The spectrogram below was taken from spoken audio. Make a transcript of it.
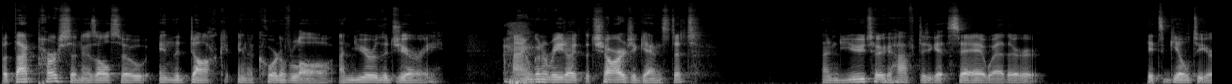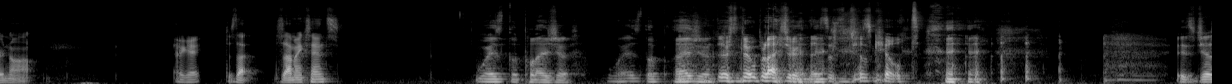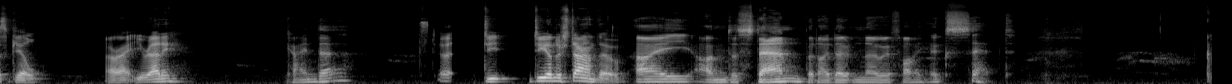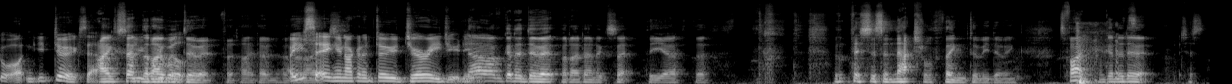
But that person is also in the dock in a court of law, and you're the jury. I'm going to read out the charge against it, and you two have to get say whether it's guilty or not. Okay. Does that does that make sense? Where's the pleasure? Where's the pleasure? There's no pleasure in this. It's just guilt. it's just guilt. All right, you ready? Kinda. Let's do it. Do you, do you understand though? I understand, but I don't know if I accept. Go on, you do accept. I accept You- that I you will, do it, but I don't know. Are you saying you're not going to do jury duty? No, I'm going to do it, but I don't accept the uh, the. this is a natural thing to be doing. It's fine. I'm going to do it. Just,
